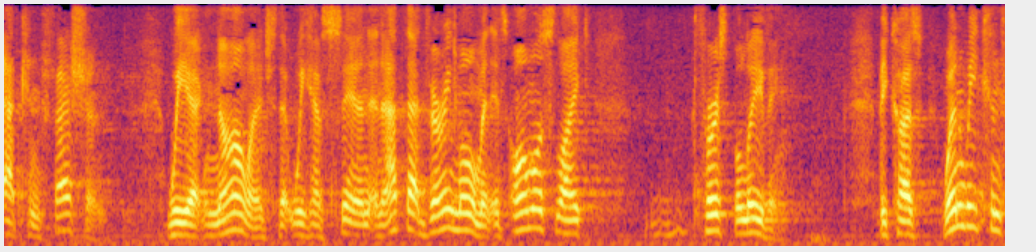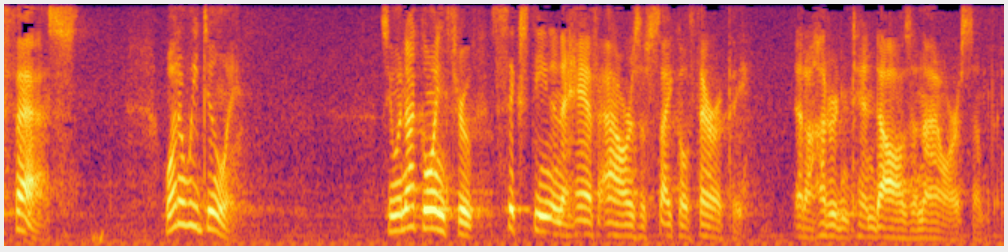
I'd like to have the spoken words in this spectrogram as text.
at confession, we acknowledge that we have sinned, and at that very moment, it's almost like first believing. Because when we confess, what are we doing? See, we're not going through 16 and a half hours of psychotherapy at $110 an hour or something.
